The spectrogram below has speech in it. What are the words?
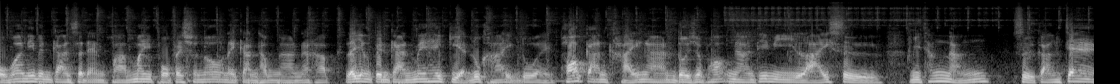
ผมว่านี่เป็นการแสดงความไม่ professional ในการทำงานนะครับ และยังเป็นการไม่ให้เกียรติลูกค้าอีกด้วย เพราะการขายงานโดยเฉพาะงานที่มีหลายสื่อ มีทั้งหนังสื่อกลางแจ้ง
